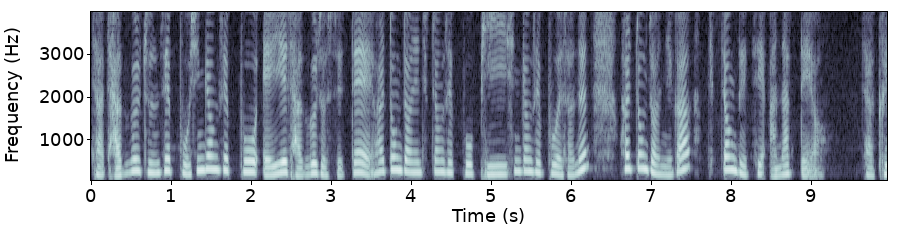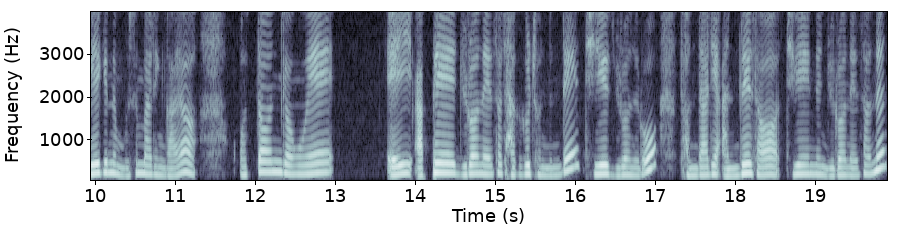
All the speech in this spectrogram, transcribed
자, 자극을 준 세포, 신경세포 A에 자극을 줬을 때 활동전이 측정세포 B 신경세포에서는 활동 전이가 측정되지 않았대요. 자, 그 얘기는 무슨 말인가요? 어떤 경우에 A 앞에 뉴런에서 자극을 줬는데 뒤에 뉴런으로 전달이 안 돼서 뒤에 있는 뉴런에서는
